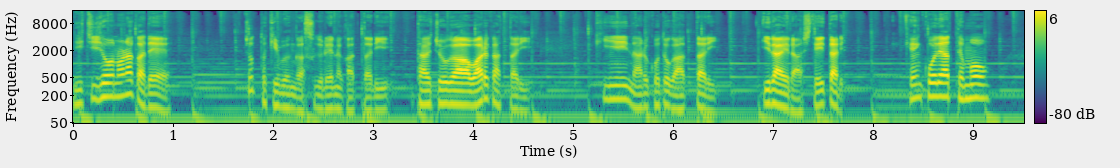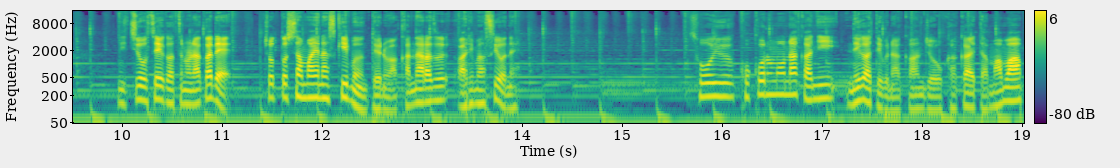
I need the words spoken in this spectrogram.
う。日常の中でちょっと気分が優れなかったり体調が悪かったり気になることがあったりイライラしていたり健康であっても日常生活の中でちょっとしたマイナス気分っていうのは必ずありますよね。そういう心の中にネガティブな感情を抱えたまま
